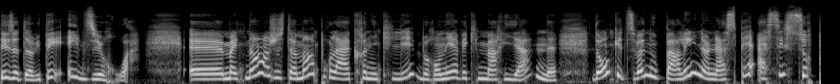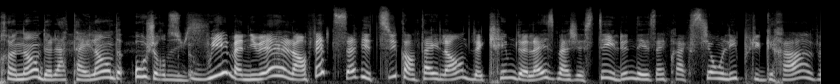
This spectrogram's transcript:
des autorités et du roi. Euh, maintenant, justement, pour la chronique libre, on est avec Marianne. Donc, tu vas nous parler d'un aspect assez surprenant de la Thaïlande aujourd'hui. Oui, Manuel. En fait, savais-tu qu'en Thaïlande, le crime de lèse-majesté est l'une des infractions les plus graves?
